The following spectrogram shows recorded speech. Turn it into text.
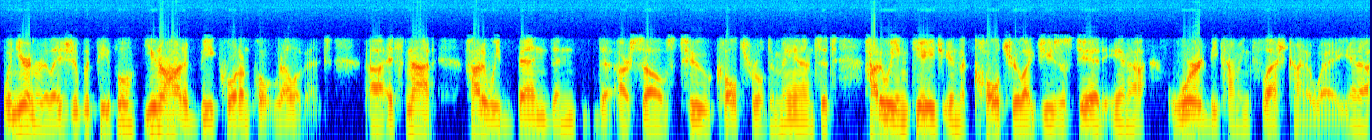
when you're in relationship with people, you know how to be quote unquote relevant. Uh, it's not how do we bend the, the, ourselves to cultural demands. It's how do we engage in the culture like Jesus did in a word becoming flesh kind of way. In a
